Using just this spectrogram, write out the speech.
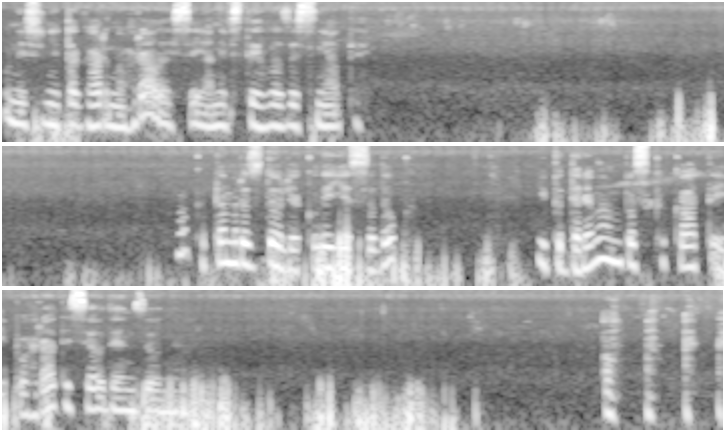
Вони сьогодні так гарно гралися, я не встигла засняти. О, там роздоля, коли є садок, і по деревам поскакати, і погратися один з одним. О, а, а, а.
